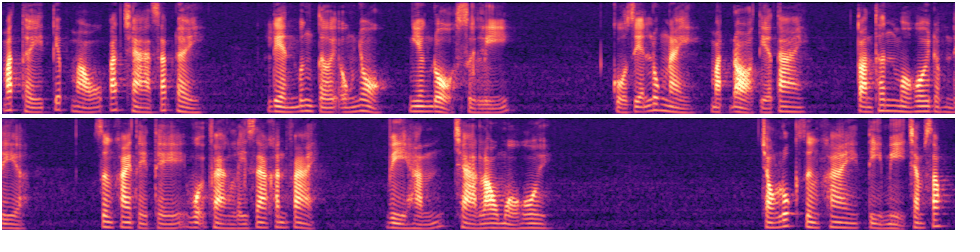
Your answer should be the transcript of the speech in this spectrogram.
Mắt thấy tiếp máu bát trà sắp đầy, Liền bưng tới ống nhổ, Nghiêng đổ xử lý. Cổ diễn lúc này mặt đỏ tía tai, Toàn thân mồ hôi đầm đìa. Dương Khai thấy thế, vội vàng lấy ra khăn vải vì hắn trà lau mồ hôi. Trong lúc Dương Khai tỉ mỉ chăm sóc,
